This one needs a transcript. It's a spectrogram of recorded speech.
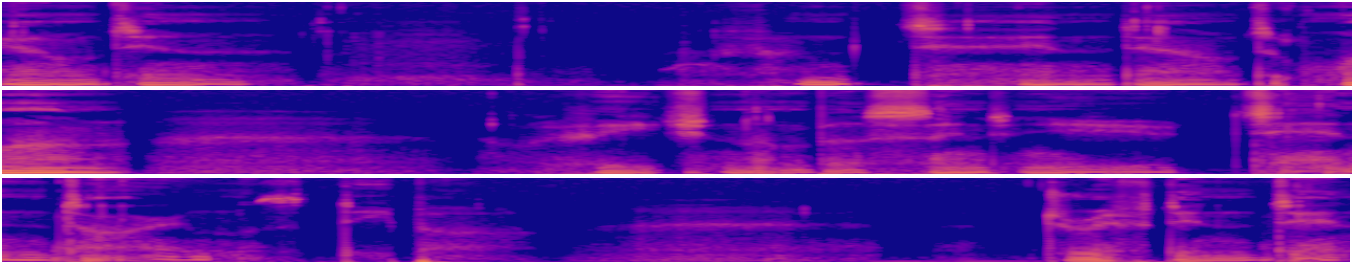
Count to from ten down to one, with each number sending you ten times deeper, drifting ten.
